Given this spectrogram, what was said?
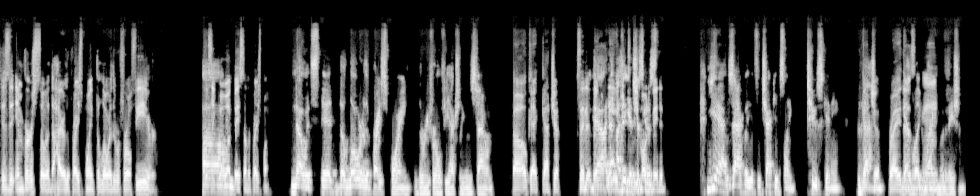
is it inverse? So the higher the price point, the lower the referral fee, or does um, it go up um, based on the price point? No, it's it. The lower the price point, the referral fee actually goes down. Oh, okay, gotcha. So they, they yeah, I think it's just motivated. Gonna, yeah, exactly. If the check gets like too skinny, gotcha. Right, that's like mm, motivation,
